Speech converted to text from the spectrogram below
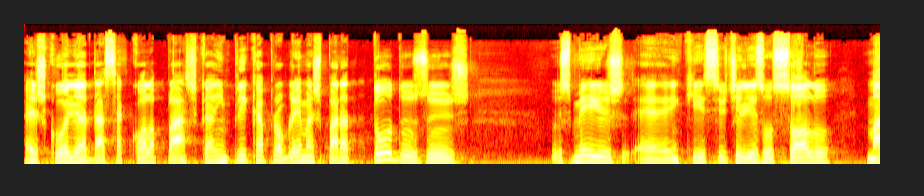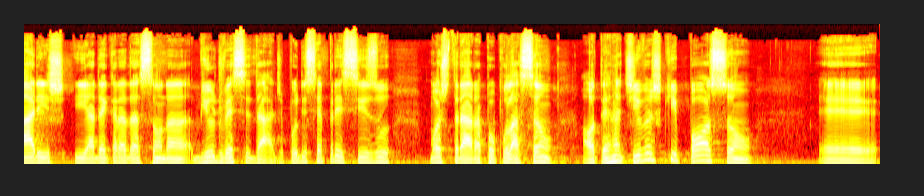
a escolha da sacola plástica implica problemas para todos os, os meios é, em que se utiliza o solo, mares e a degradação da biodiversidade. Por isso é preciso mostrar à população alternativas que possam, é,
